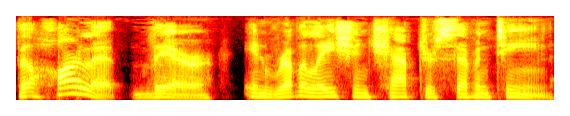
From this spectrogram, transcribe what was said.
The harlot there in Revelation chapter 17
